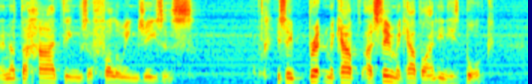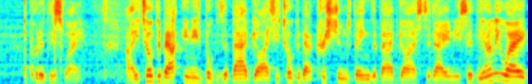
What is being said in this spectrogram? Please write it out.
and not the hard things of following Jesus. You see, Brett McAlp- uh, Stephen McAlpine in his book put it this way. Uh, he talked about in his book, The Bad Guys, he talked about Christians being the bad guys today. And he said the only way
